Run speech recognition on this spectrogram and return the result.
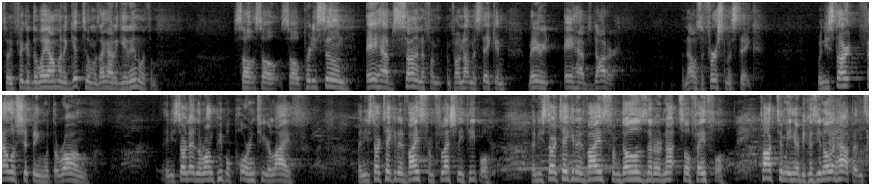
So he figured the way I'm going to get to him is I got to get in with him. So, so, so pretty soon, Ahab's son, if I'm, if I'm not mistaken, married Ahab's daughter. And that was the first mistake. When you start fellowshipping with the wrong, and you start letting the wrong people pour into your life, and you start taking advice from fleshly people, and you start taking advice from those that are not so faithful, Talk to me here because you know what happens.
